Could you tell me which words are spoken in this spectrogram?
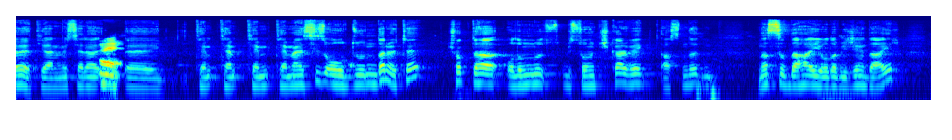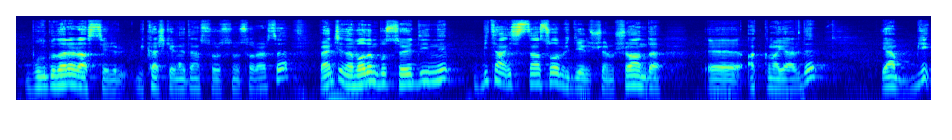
Evet yani mesela evet. e, tem, tem, tem, temelsiz olduğundan öte çok daha olumlu bir sonuç çıkar ve aslında nasıl daha iyi olabileceğine dair bulgulara rastlayabilir birkaç kere neden sorusunu sorarsa. Bence Naval'ın bu söylediğini bir tane istisnası olabilir diye düşünüyorum. Şu anda e, aklıma geldi. Ya bir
